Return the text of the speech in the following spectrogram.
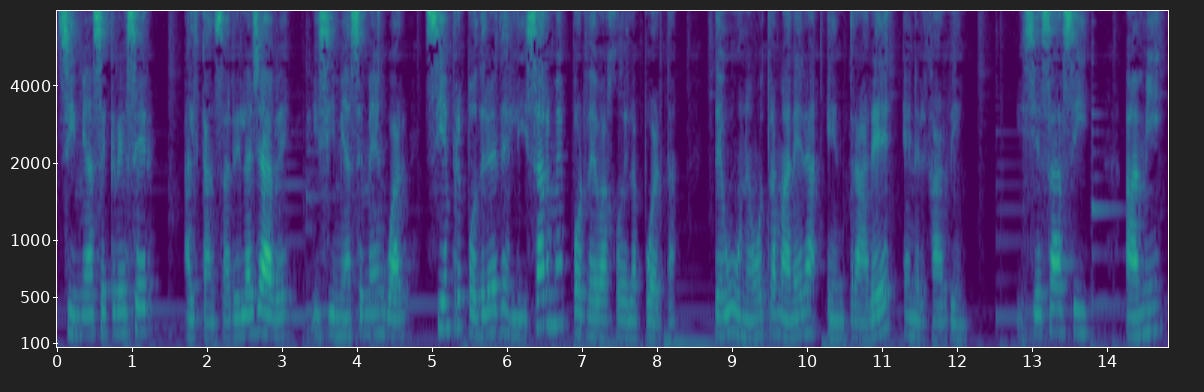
Si me hace crecer alcanzaré la llave y si me hace menguar, siempre podré deslizarme por debajo de la puerta. De una u otra manera entraré en el jardín. Y si es así, a mí,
